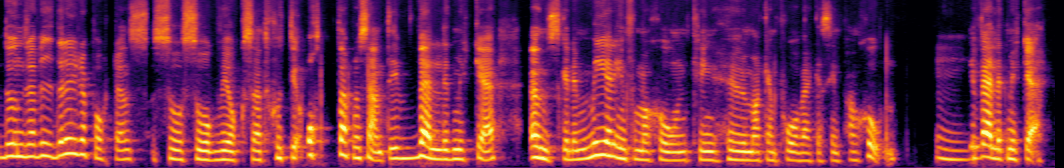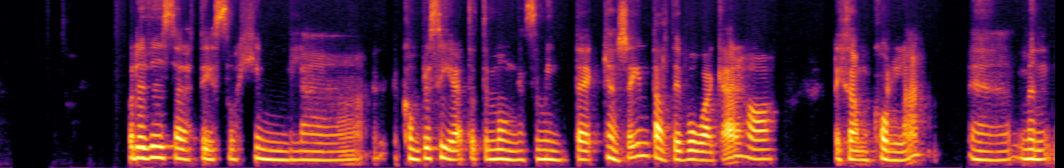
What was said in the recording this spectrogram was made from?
dundrar vidare i rapporten så såg vi också att 78 procent, det är väldigt mycket, önskade mer information kring hur man kan påverka sin pension. Mm. Det är väldigt mycket. Och det visar att det är så himla komplicerat att det är många som inte, kanske inte alltid vågar ha, liksom kolla, eh, men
